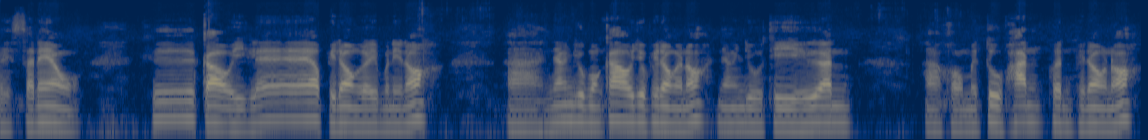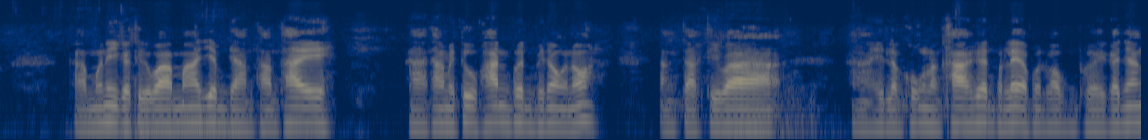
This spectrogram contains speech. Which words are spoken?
ย Channel คือเก่าอีกแล้วพี่น้องเอ้ยมื้อนี้เนาะอ่ายังอยู่หมองเก่าอยู่พี่น้องเอ้ยเนาะยังอยู่ที่เฮือนอ่าของแม่ตู้พันเพิ่นพี่น้องเนาะก็มื้อนี้ก็ถือว่ามาเยี่ยมยามถามไทยอ่าทางแม่ตู้พันเพิ่นพี่น้องเนาะ หลังจากที่ว่าเฮ็ดหลังคงหลังคาเฮือนเพิ่นแล้วเพิ่นว่าบุญเพยก็ยัง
